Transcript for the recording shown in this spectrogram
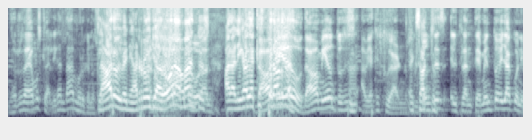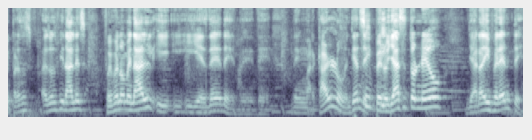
Nosotros sabíamos que la liga andaba mejor que nosotros. Claro, venía arrolladora, man, entonces, a la liga había que daba esperarla. miedo, daba miedo, entonces había que cuidarnos. Exacto. Entonces, el planteamiento de Yaconi para esos, esos finales fue fenomenal y, y- y es de, de, de- de- de enmarcarlo, ¿me entiendes? Sí, Pero y- ya ese torneo ya era diferente,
